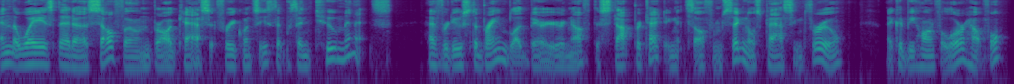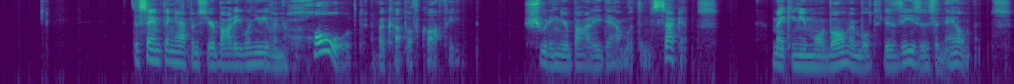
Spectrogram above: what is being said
And the ways that a cell phone broadcasts at frequencies that within two minutes have reduced the brain blood barrier enough to stop protecting itself from signals passing through that could be harmful or helpful. The same thing happens to your body when you even hold a cup of coffee, shooting your body down within seconds, making you more vulnerable to diseases and ailments.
